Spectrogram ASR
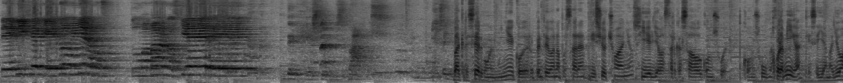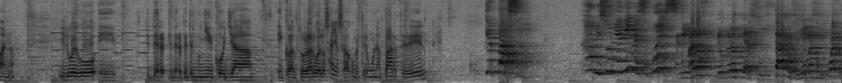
Te dije que no viniéramos. Tu mamá no nos quiere. deje en mis manos. Va a crecer con el muñeco, de repente van a pasar 18 años y él ya va a estar casado con su, con su mejor amiga, que se llama Joana, y luego eh, de, de repente el muñeco ya en, a lo largo de los años se va a convertir en una parte de él. ¿Qué pasa? Javi, Sonia, anímese, pues. ¿Animados? Yo creo que asustados sería más adecuado.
